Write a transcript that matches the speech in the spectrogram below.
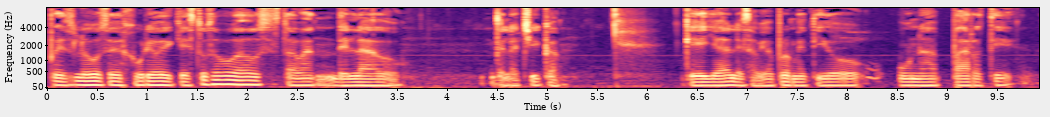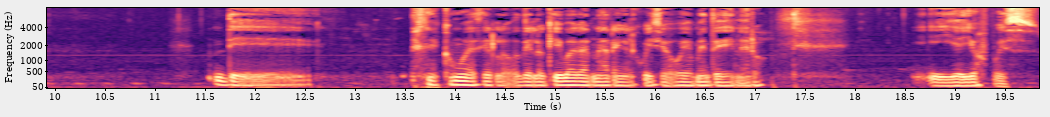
pues luego se descubrió de que estos abogados estaban del lado de la chica, que ella les había prometido una parte de, ¿cómo decirlo?, de lo que iba a ganar en el juicio, obviamente dinero. Y ellos pues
